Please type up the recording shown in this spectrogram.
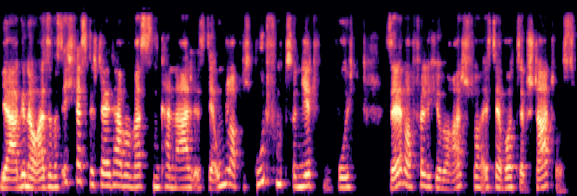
Ja, genau. Also was ich festgestellt habe, was ein Kanal ist, der unglaublich gut funktioniert, wo ich selber völlig überrascht war, ist der WhatsApp-Status.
